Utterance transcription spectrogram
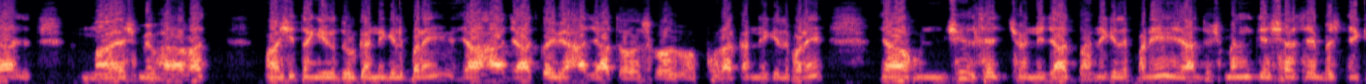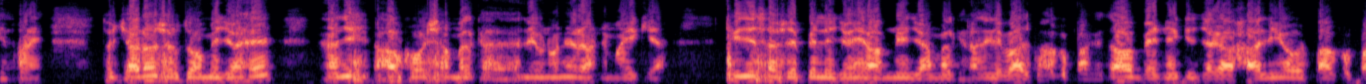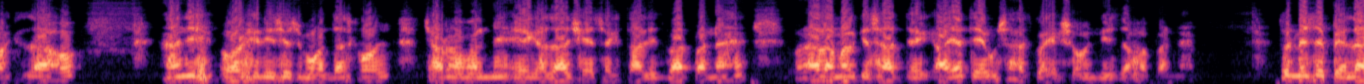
معاش میں فراغت معاشی تنگی کو دور کرنے کے لیے پڑھیں، یا حاجات، کوئی بھی حاجات ہو، اس کو پورا کرنے کے لیے پڑھیں، یا جھیل سے نجات پانے کے لیے پڑھیں، یا دشمن کے شر سے بچنے کے لیے پڑھیں۔ تو چاروں صورتوں میں جو ہے ہاں جی آپ کو اس عمل کا لیے انہوں نے رہنمائی کیا۔ ٹھیک ہے، سب سے پہلے جو ہے، آپ نے جو عمل کرا لباس پاک و پاکزہ ہو، بیٹھنے کی جگہ خالی ہو اور پاک و پاکزہ ہو۔ ہاں جی اور پھر اسی مقدس کو چاروں عمل میں ایک ہزار چھ سو اکتالیس بار پڑھنا ہے، اور ہر عمل کے ساتھ ایک آیت ہے، اس آیت کو ایک سو انیس دفعہ پڑھنا ہے۔ تو ان میں سے پہلا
